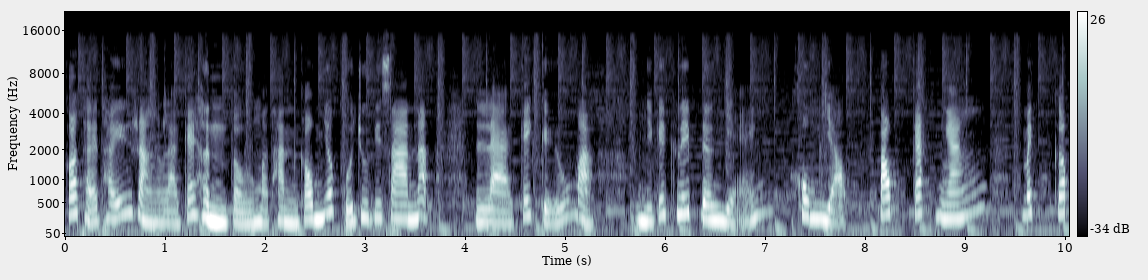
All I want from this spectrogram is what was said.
có thể thấy rằng là cái hình tượng mà thành công nhất của Chuki San á là cái kiểu mà những cái clip đơn giản khung dọc tóc cắt ngắn make up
